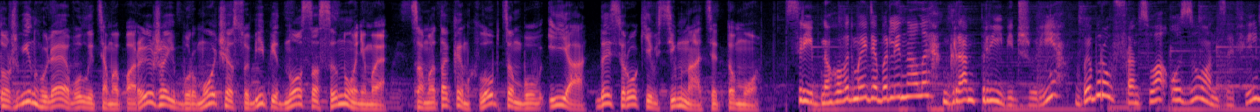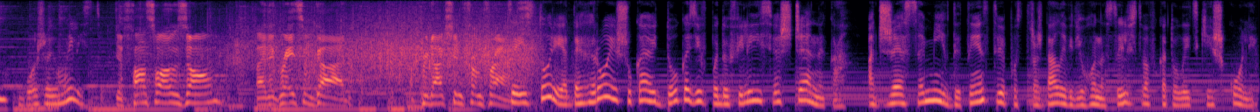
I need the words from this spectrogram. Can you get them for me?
Тож він гуляє вулицями Парижа і бурмоче собі під носа синоніми. Саме таким хлопцем був і я, десь років 17 тому. Срібного ведмедя Берлінале гран-прі від журі виборов Франсуа Озон за фільм Божою милістю. Francois Ozon, by the grace of God, a production from France. Це історія, де герої шукають доказів педофілії священника, адже самі в дитинстві постраждали від його насильства в католицькій школі.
